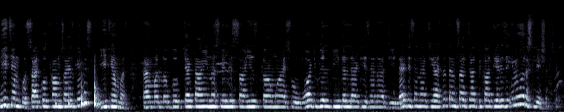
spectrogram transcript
लिथियम को सारे कम साइज़ कमिस लिथियम तम मतलब गो कैटाइनस ये साइज़ कम आट will be the lattice energy lattice energy तम ज़्यादा because there is inverse relationship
